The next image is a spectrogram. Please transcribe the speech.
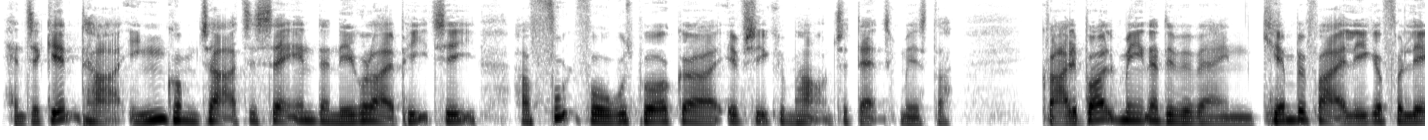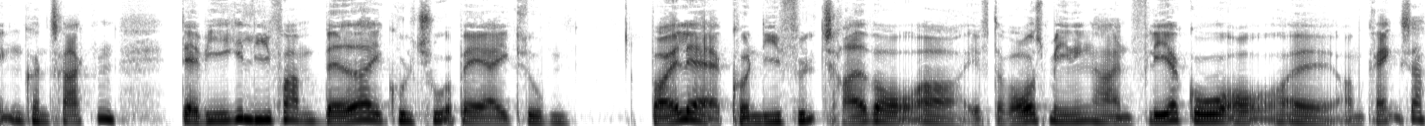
Hans agent har ingen kommentar til sagen, da Nikolaj PT har fuld fokus på at gøre FC København til dansk mester. Kvartibold mener, det vil være en kæmpe fejl ikke at forlænge kontrakten, da vi ikke ligefrem bader i kulturbærer i klubben. Bøjle er kun lige fyldt 30 år, og efter vores mening har han flere gode år øh, omkring sig,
